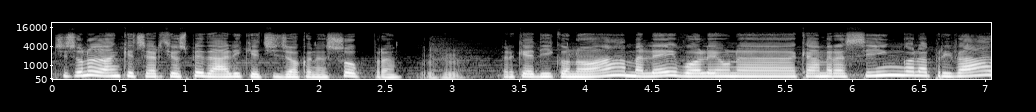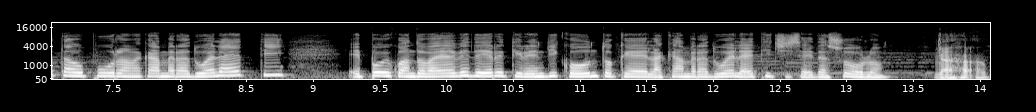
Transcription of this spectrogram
Ci sono anche certi ospedali che ci giocano sopra. Uh-huh. Perché dicono: Ah, ma lei vuole una camera singola, privata, oppure una camera a due letti? E poi quando vai a vedere ti rendi conto che la camera a due letti ci sei da solo. Uh-huh.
